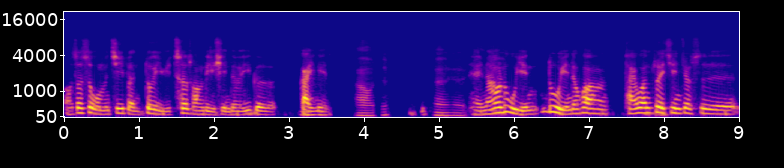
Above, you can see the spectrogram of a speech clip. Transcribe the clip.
哦，这是我们基本对于车床旅行的一个概念。好的，呃，哎，然后露营，露营的话，台湾最近就是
